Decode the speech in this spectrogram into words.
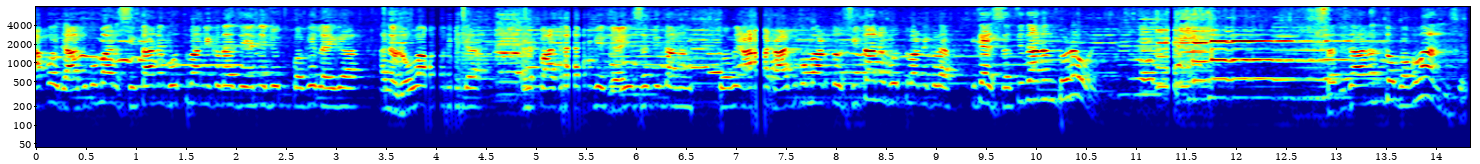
આ રાજકુમાર સીતાને ગોતવા નીકળ્યા છે, એને જોઈને પગે લાગ્યા અને રોવા માંડ્યા. અને પાછા કે જય સચિદાનંદ. તો હવે આ રાજકુમાર તો સીતાને ગોતવા નીકળ્યા. એ કઈ સચિદાનંદ થોડો હોય? સચિદાનંદ તો ભગવાન છે.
